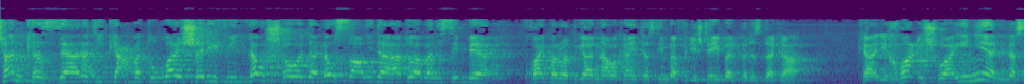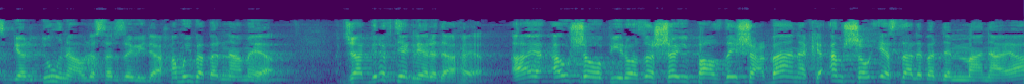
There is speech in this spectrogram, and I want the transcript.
چەند کەس زیارەتی کەعبەت وڵای شەریفی لەو شەوەدا لەو ساڵی داهاتووە بە نسیم بێ خی پەروەردگار ناوەکانی تەسلیم بە فریشتەی بەرپرس دەکات کاری خوا عیشوایی نییە لە گەردوونا و لەسەر زەویدا هەمووی بە بەرنامەیە جا گرفتێک لێرەدا هەیە ئایا ئەو شەوە پیرۆزە شەوی پازدەی شەعبانە کە ئەم شەو ئێستا لە بەردەمیمانایە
